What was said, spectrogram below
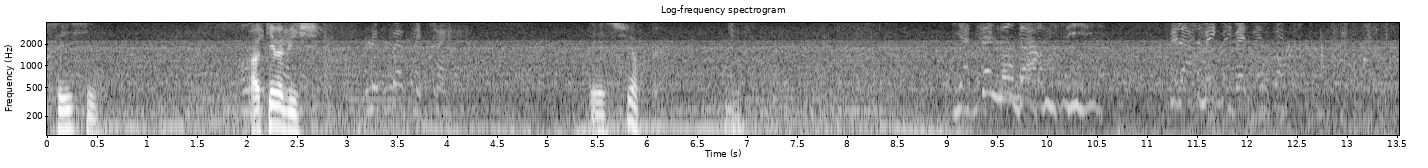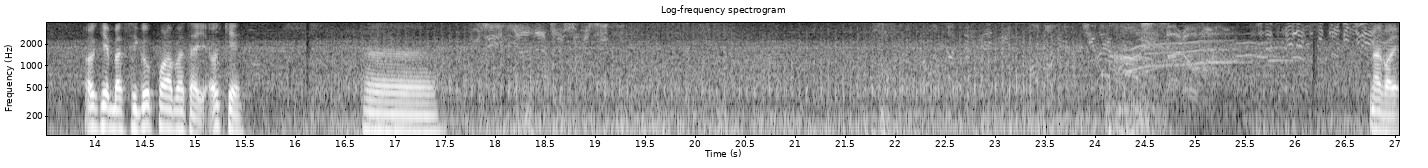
C'est ici. On Ok, ma biche. Le peuple est prêt. T'es sûr que- Il y a tellement d'armes ici. C'est l'armée qui va être contente. Ok, bah c'est go pour la bataille. Ok. Euh... Ah, vrai.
